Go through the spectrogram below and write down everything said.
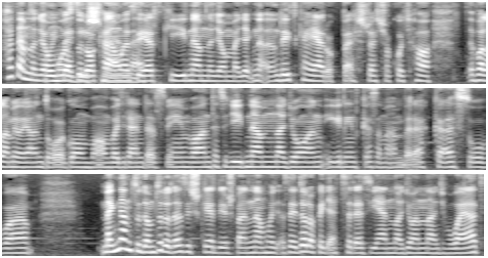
Hát nem nagyon Hogy mozdulok ám azért ki, nem nagyon megyek, ne, ritkán járok Pestre, csak hogyha valami olyan dolgom van, vagy rendezvény van, tehát hogy így nem nagyon érintkezem emberekkel, szóval meg nem tudom, tudod, az is kérdés bennem, hogy az egy dolog, hogy egyszer ez ilyen nagyon nagy volt,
